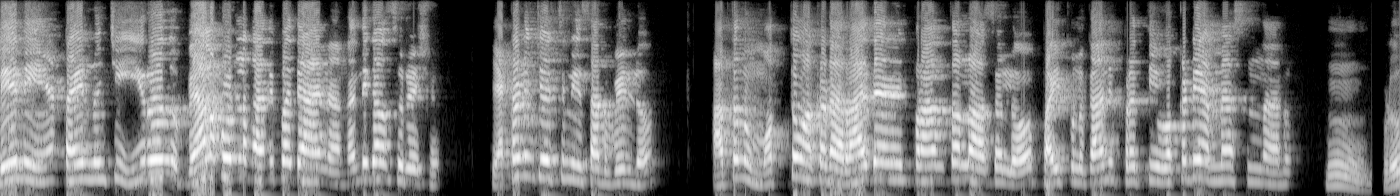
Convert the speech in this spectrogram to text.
లేని టైం నుంచి ఈ రోజు వేల కోట్లకు అధిపతి ఆయన నందిగామ సురేష్. ఎక్కడి నుంచి వచ్చింది సార్ వీళ్ళు? అతను మొత్తం అక్కడ రాజధాని ప్రాంతంలో అసలు పైపులు కానీ ప్రతి ఒక్కటి అమ్మేస్తున్నారు. ఇప్పుడు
